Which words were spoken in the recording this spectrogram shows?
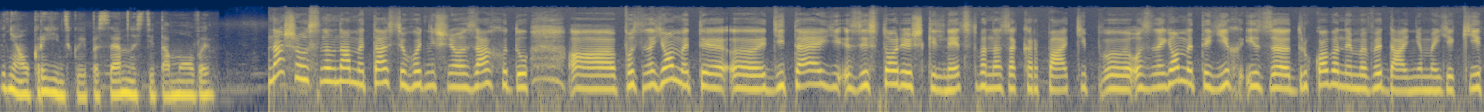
Дня української писемності та мови. Наша основна мета сьогоднішнього заходу познайомити е, дітей з історією шкільництва на Закарпатті, е, ознайомити їх із друкованими виданнями, які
